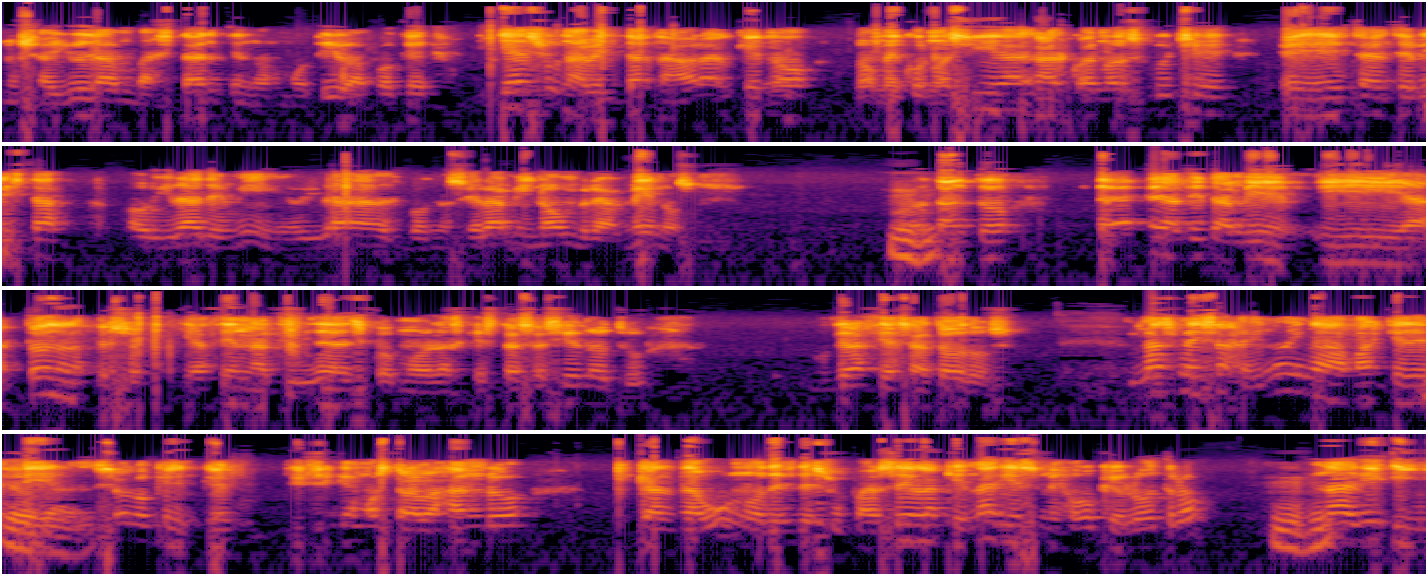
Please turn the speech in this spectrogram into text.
nos ayudan bastante, nos motiva, porque ya es una ventana. Ahora el que no, no me conocía, cuando escuche eh, esta entrevista, oirá de mí, oirá, conocerá mi nombre al menos. Por lo tanto, a ti también y a todas las personas que hacen actividades como las que estás haciendo tú, gracias a todos. Más mensajes, no hay nada más que decir, solo que, que, sigamos trabajando cada uno desde su parcela, que nadie es mejor que el otro, nadie y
